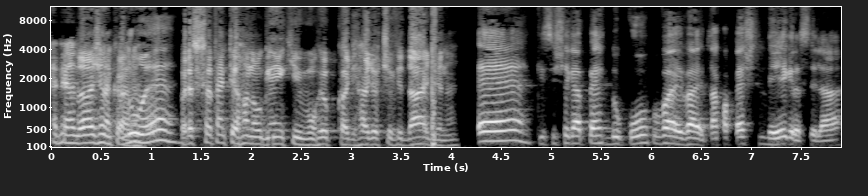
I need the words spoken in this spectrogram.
É verdade, né, cara? Não é? Parece que você está enterrando alguém que morreu por causa de radioatividade, né? É, que se chegar perto do corpo vai vai tá com a peste negra, sei lá.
